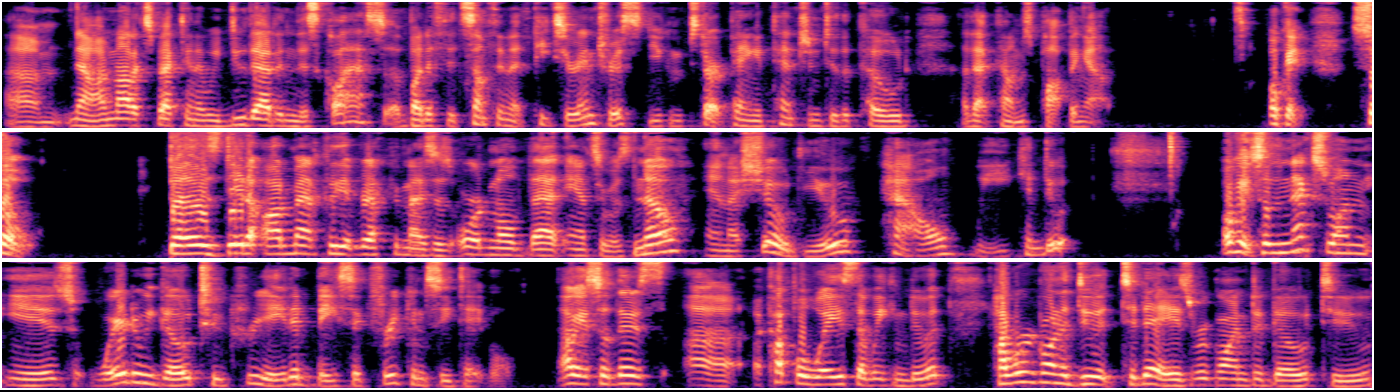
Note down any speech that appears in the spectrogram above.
Um, now, I'm not expecting that we do that in this class, uh, but if it's something that piques your interest, you can start paying attention to the code that comes popping out. Okay, so does data automatically get recognized as ordinal? That answer was no, and I showed you how we can do it. Okay, so the next one is where do we go to create a basic frequency table? Okay, so there's uh, a couple ways that we can do it. How we're going to do it today is we're going to go to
